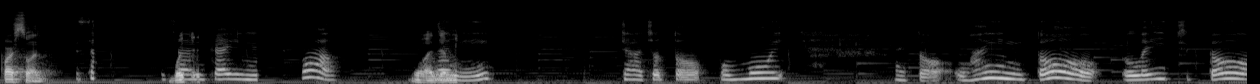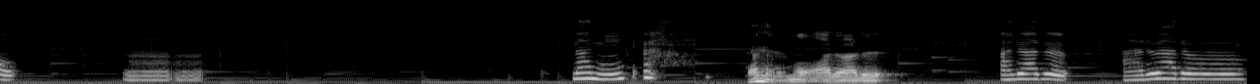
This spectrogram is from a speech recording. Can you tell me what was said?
first one。覚えてる？3回目は何？じゃあちょっと重い。えっと、ワインとレイチと、うーん、何？なんだろうね、あるある。あるある、あるある。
